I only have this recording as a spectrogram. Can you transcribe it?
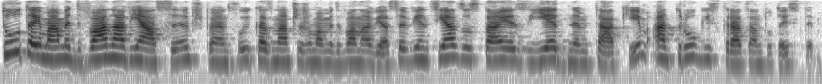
tutaj mamy dwa nawiasy, przypomnę dwójka znaczy, że mamy dwa nawiasy, więc ja zostaję z jednym takim, a drugi skracam tutaj z tym.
